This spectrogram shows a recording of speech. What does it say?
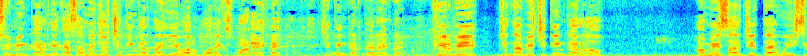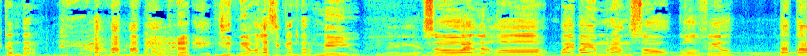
स्विमिंग करने का समय जो चिटिंग करता है ये वाला बहुत एक्सपर्ट है। चिटिंग करते रहते हैं। फिर भी जितना भी चिटिंग कर लो हमेशा जीता है वही सिकंदर। जीतने वाला सिकंदर मैं ही हूँ। So hello bye bye Umrangso golf field tata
